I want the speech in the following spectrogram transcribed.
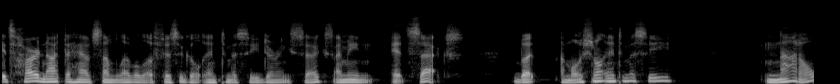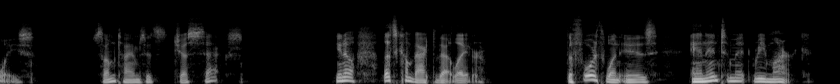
it's hard not to have some level of physical intimacy during sex. I mean, it's sex. But emotional intimacy? Not always. Sometimes it's just sex. You know, let's come back to that later. The fourth one is an intimate remark.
